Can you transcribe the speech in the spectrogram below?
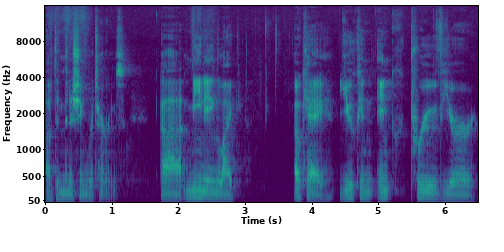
of diminishing returns? Uh, meaning, like, okay, you can improve your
